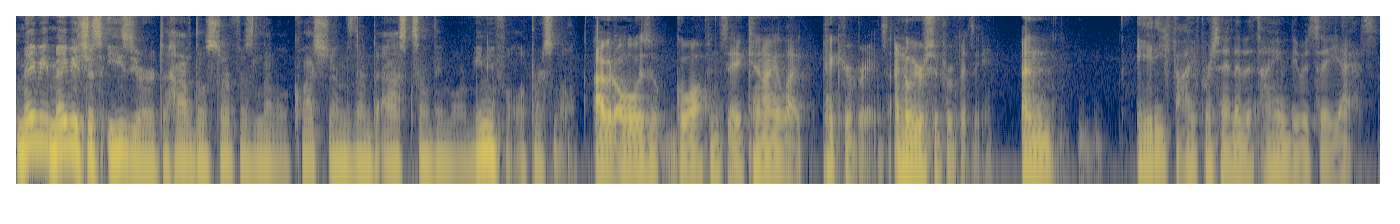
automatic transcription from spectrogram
Maybe maybe it's just easier to have those surface level questions than to ask something more meaningful or personal. I would always go up and say, "Can I like pick your brains?" I know you're super busy, and eighty-five percent of the time they would say yes.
